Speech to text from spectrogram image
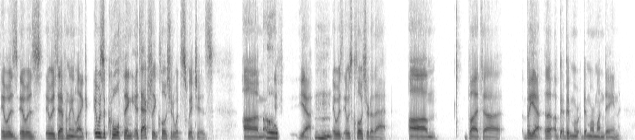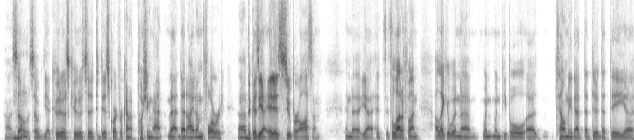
it was it was it was definitely like it was a cool thing. It's actually closer to what Switch is. Um, Oh. if- yeah. Mhm. it was it was closer to that. Um but uh but yeah a, a bit more a bit more mundane. Uh, so so yeah kudos kudos to, to discord for kind of pushing that that that item forward. Uh, because yeah it is super awesome. And uh, yeah it's it's a lot of fun. I like it when um when when people uh tell me that that they that they uh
